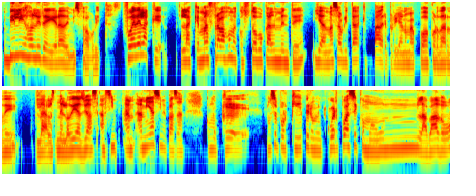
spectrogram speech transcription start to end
Billie Holiday era de mis favoritas. Fue de la que, la que más trabajo me costó vocalmente. Y además ahorita, qué padre, pero ya no me puedo acordar de las melodías. Yo as- así, a, a mí así me pasa. Como que, no sé por qué, pero mi cuerpo hace como un lavado.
